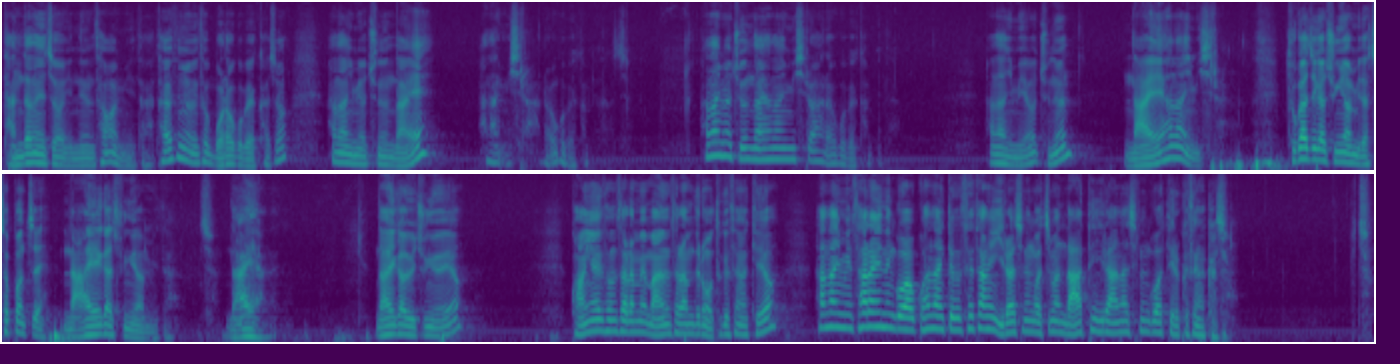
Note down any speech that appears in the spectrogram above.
단단해져 있는 상황입니다. 다윗은 여기서 뭐라고 고백하죠? 하나님이여 주는 나의 하나님이시라라고 고백합니다. 그렇죠? 하나님이여 주는 나의 하나님이시라라고 고백합니다. 하나님이여 주는 나의 하나님이시라. 두 가지가 중요합니다. 첫 번째, 나의가 중요합니다. 그렇죠? 나의 하나님. 나의가 왜 중요해요? 광야에 선 사람의 많은 사람들은 어떻게 생각해요? 하나님이 살아있는 것 같고 하나님께서 세상에 일하시는 것 같지만 나한테 일 안 하시는 것 같아 이렇게 생각하죠. 그렇죠?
